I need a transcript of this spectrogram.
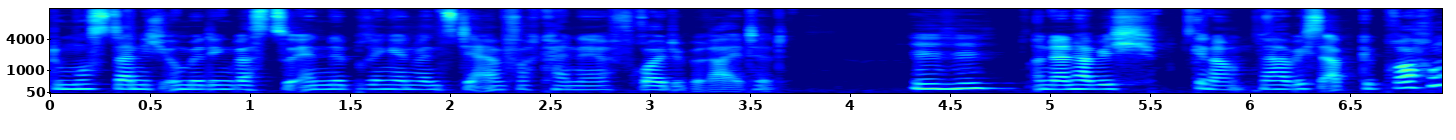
du musst da nicht unbedingt was zu Ende bringen, wenn es dir einfach keine Freude bereitet. Mhm. Und dann habe ich, genau, da habe ich es abgebrochen.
